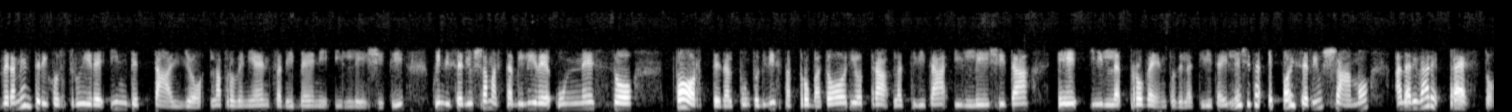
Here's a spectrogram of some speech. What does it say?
veramente ricostruire in dettaglio la provenienza dei beni illeciti, quindi se riusciamo a stabilire un nesso forte dal punto di vista probatorio tra l'attività illecita e il provento dell'attività illecita e poi se riusciamo ad arrivare presto.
